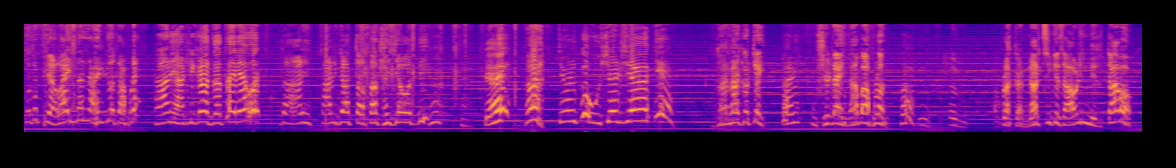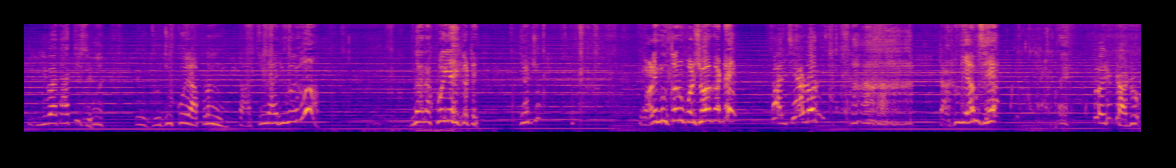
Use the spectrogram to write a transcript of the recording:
તો તો પહેલા જ નાહી ગયો આપણે. રાણી આટલી ગળા જતા રહ્યા હોત? રાણી આટલી ગળા તરતા થઈ જાવ હતી બે હા? તેવડ કોઈ ઉછેડ છે કે? નાના કટે. તાણી ઉશેડાઈ ના બાપડન આપણા કર્ણાટસી કે જાવડી મિલતા હો. ઈ વાત સાચી છે. જોજો કોઈ આપણને તાચી ના રહ્યું હોય હો. ના ના કોઈ નહીં કટે. જોજો પાણી મુતરું પડશે કટે. ચાલશે આડો તારું એમ છે. તોરી કાઢું.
